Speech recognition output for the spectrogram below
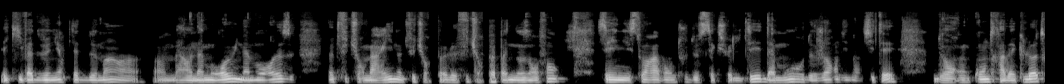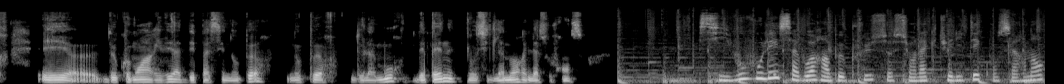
et qui va devenir peut-être demain un, un, amoureux, une amoureuse, notre futur mari, notre futur le futur papa de nos enfants. C'est une histoire avant tout de sexualité, d'amour, de genre, d'identité, de rencontre avec l'autre et euh, de comment arriver à dépasser nos peurs, nos peurs de l'amour, des peines, mais aussi de la mort et de la souffrance. Si vous voulez savoir un peu plus sur l'actualité concernant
